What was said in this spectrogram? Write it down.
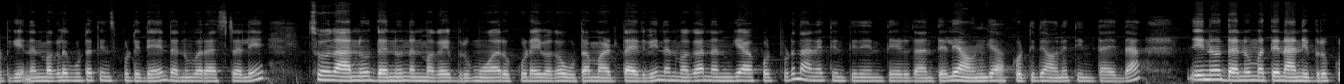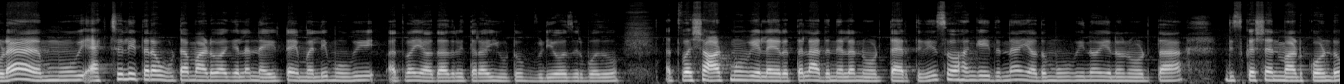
ಒಟ್ಟಿಗೆ ನನ್ನ ಮಗಳಿಗೆ ಊಟ ತಿನ್ನಿಸ್ಬಿಟ್ಟಿದ್ದೆ ಧನು ಬರೋ ಅಷ್ಟರಲ್ಲಿ. ಸೊ ನಾನು, ಧನು ನನ್ನ ಮಗ ಇಬ್ಬರು ಮೂವರು ಕೂಡ ಇವಾಗ ಊಟ ಮಾಡ್ತಾ ಇದ್ವಿ. ನನ್ನ ಮಗ ನನಗೆ ಹಾಕ್ಕೊಟ್ಬಿಟ್ಟು ನಾನೇ ತಿಂತೀನಿ ಅಂತ ಹೇಳ್ದ ಅಂತೇಳಿ ಅವನಿಗೆ ಹಾಕ್ಕೊಟ್ಟಿದ್ದೆ ಅವನೇ ತಿಂತಾ ಇದ್ದ. ಏನು ಧನು ಮತ್ತು ನಾನಿಬ್ಬರು ಕೂಡ ಮೂವಿ ಆ್ಯಕ್ಚುಲಿ ಈ ಥರ ಊಟ ಮಾಡುವಾಗೆಲ್ಲ ನೈಟ್ ಟೈಮಲ್ಲಿ ಮೂವಿ ಅಥವಾ ಯಾವುದಾದ್ರೂ ಈ ಥರ ಯೂಟ್ಯೂಬ್ ವಿಡಿಯೋಸ್ ಇರ್ಬೋದು ಅಥವಾ ಶಾರ್ಟ್ ಮೂವಿ ಎಲ್ಲ ಇರುತ್ತಲ್ಲ, ಅದನ್ನೆಲ್ಲ ನೋಡ್ತಾ ಇರ್ತೀವಿ. ಸೊ ಹಾಗೆ ಇದನ್ನು ಯಾವುದೋ ಮೂವಿನೋ ಏನೋ ನೋಡ್ತಾ ಡಿಸ್ಕಷನ್ ಮಾಡಿಕೊಂಡು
